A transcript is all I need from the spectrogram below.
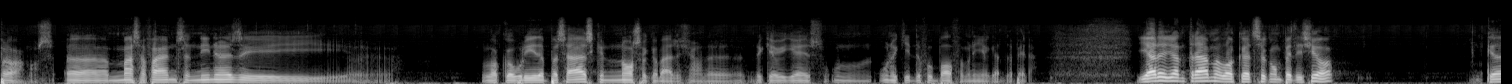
Però vamos, uh, massa fans en nines i uh, el que hauria de passar és que no s'acabés això, de, de que hi hagués un, un equip de futbol femení a Cat de Pere. I ara ja entram a lo que és la competició, que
